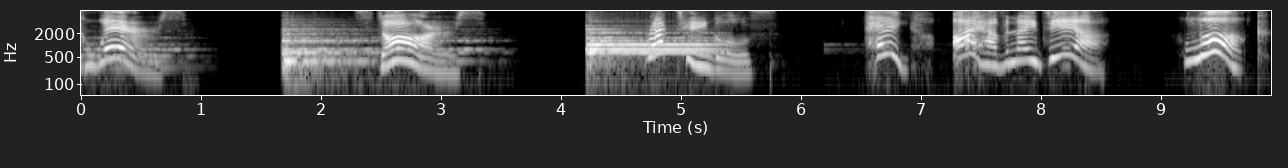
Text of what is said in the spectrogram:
Squares. Stars. Rectangles. Hey, I have an idea. Look.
